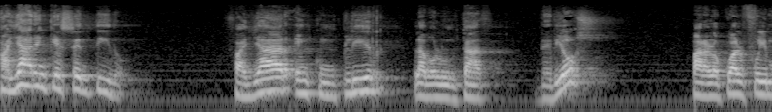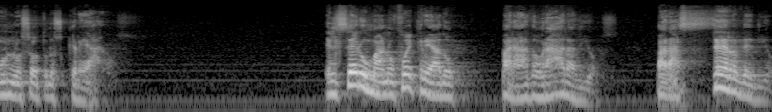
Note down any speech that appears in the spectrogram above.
¿Fallar en qué sentido? Fallar en cumplir la voluntad de Dios, para lo cual fuimos nosotros creados. El ser humano fue creado para adorar a Dios, para ser de Dios,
